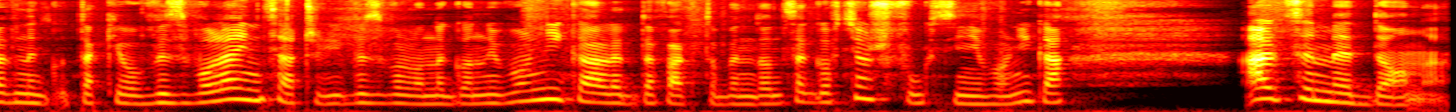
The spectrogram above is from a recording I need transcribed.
pewnego takiego wyzwoleńca, czyli wyzwolonego niewolnika, ale de facto będącego wciąż w funkcji niewolnika, Alcymedona.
